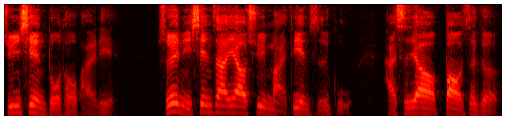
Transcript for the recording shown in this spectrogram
均线多头排列，所以你现在要去买电子股。还是要报这个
